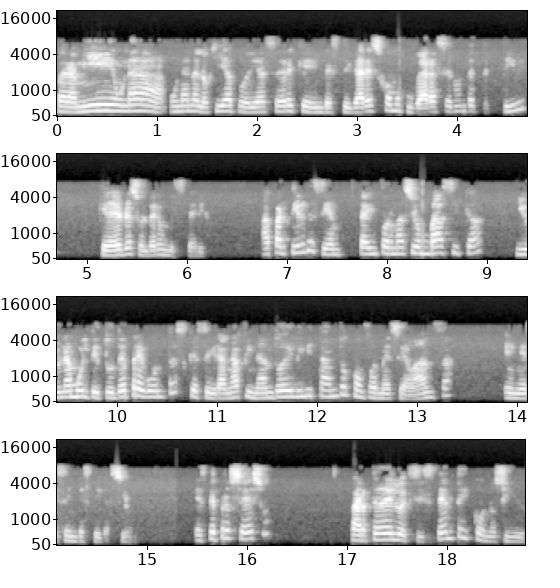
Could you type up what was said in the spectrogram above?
Para mí una, una analogía podría ser que investigar es como jugar a ser un detective que debe resolver un misterio, a partir de cierta información básica y una multitud de preguntas que se irán afinando y delimitando conforme se avanza en esa investigación. Este proceso parte de lo existente y conocido,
